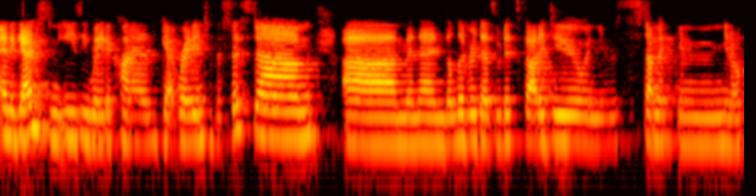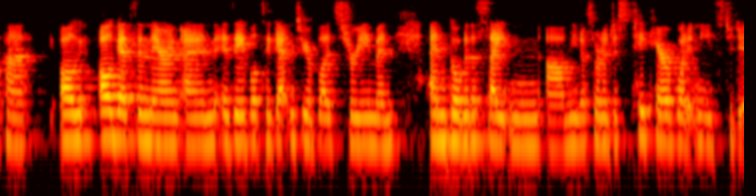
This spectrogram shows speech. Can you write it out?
And again, just an easy way to kind of get right into the system. Um, and then the liver does what it's got to do, and your stomach and, you know, kind of all, all gets in there and, and is able to get into your bloodstream and, and go to the site and, um, you know, sort of just take care of what it needs to do.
